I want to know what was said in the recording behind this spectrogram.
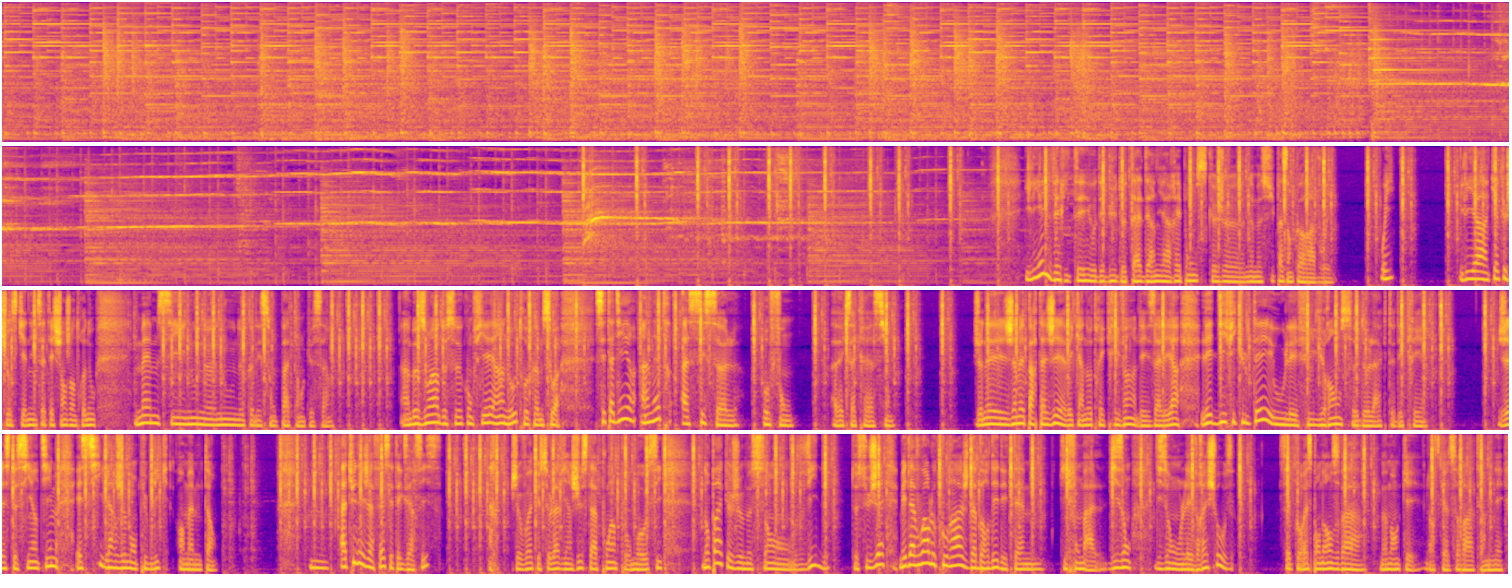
Au début de ta dernière réponse que je ne me suis pas encore avouée. Oui, il y a quelque chose qui anime cet échange entre nous, même si nous ne nous ne connaissons pas tant que ça. Un besoin de se confier à un autre comme soi, c'est-à-dire un être assez seul, au fond, avec sa création. Je n'ai jamais partagé avec un autre écrivain les aléas, les difficultés ou les fulgurances de l'acte d'écrire geste si intime et si largement public en même temps. Hmm, As-tu déjà fait cet exercice? Je vois que cela vient juste à point pour moi aussi. Non pas que je me sens vide de sujet, mais d'avoir le courage d'aborder des thèmes qui font mal. Disons, disons les vraies choses. Cette correspondance va me manquer lorsqu'elle sera terminée.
